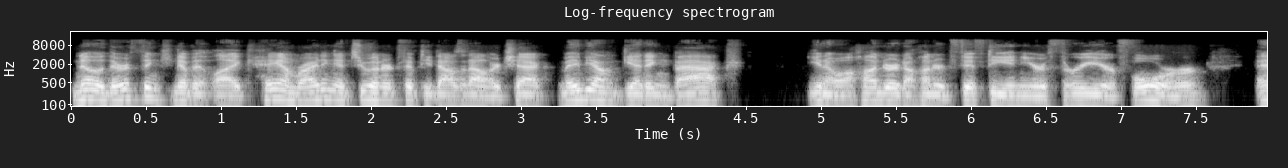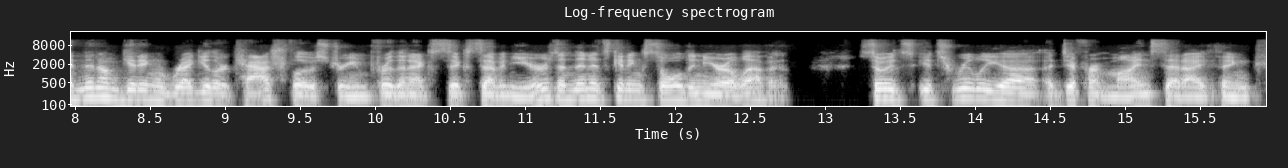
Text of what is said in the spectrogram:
No, they're thinking of it like, hey, I'm writing a $250,000 check. Maybe I'm getting back you know 100 150 in year three or four and then i'm getting a regular cash flow stream for the next six seven years and then it's getting sold in year 11 so it's it's really a, a different mindset i think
